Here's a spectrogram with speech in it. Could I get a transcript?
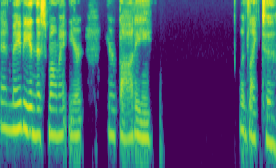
And maybe in this moment your your body would like to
